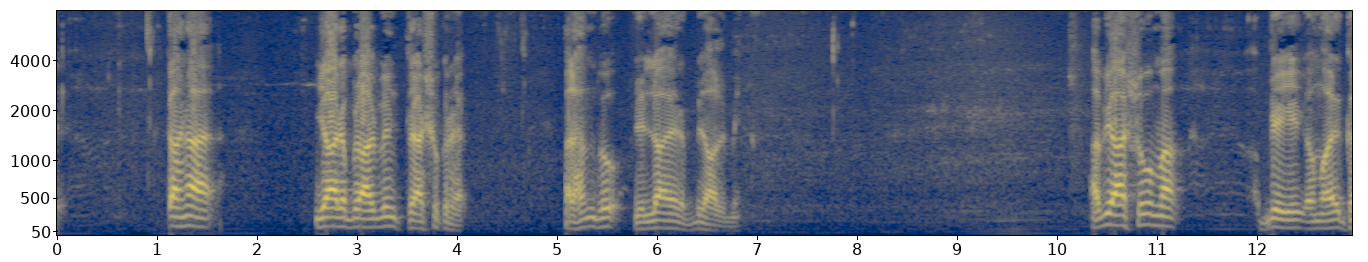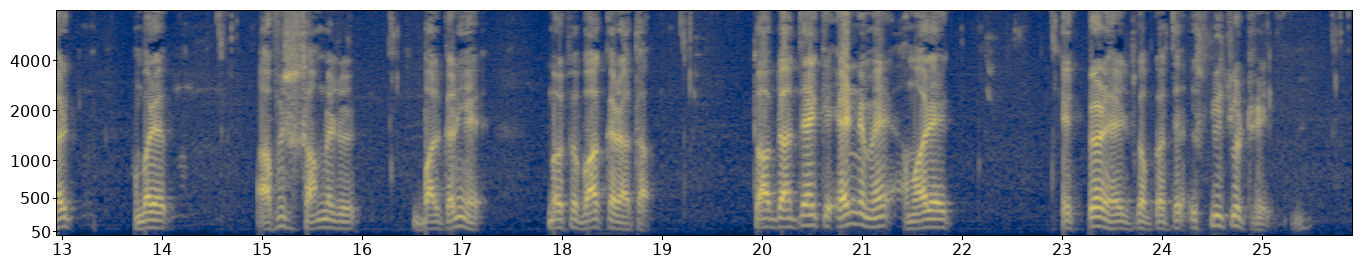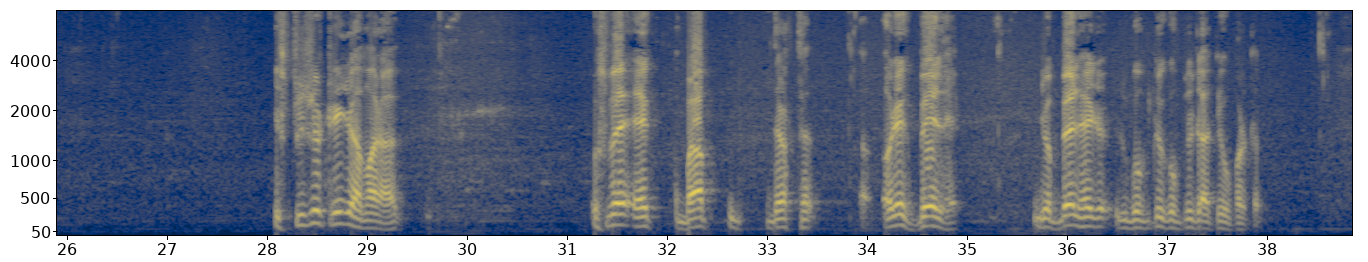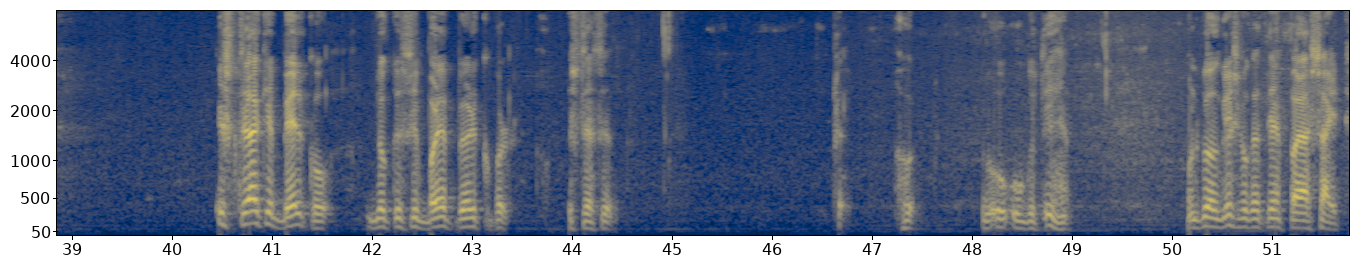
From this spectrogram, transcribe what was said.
کہنا ہے، یا رب العالمین، تیرا شکر ہے۔ الحمد للہ رب العالمین۔ ابھی آج صبح میں اپنے ہمارے گھر، ہمارے آفس کے سامنے جو بالکنی ہے، میں اس پہ واک کر رہا تھا۔ تو آپ جانتے ہیں کہ اینڈ میں ہمارے ایک پیڑ ہے، جس کو ہم کہتے ہیں اسپریچل ٹری اسپریچل ٹری جو ہمارا، اس میں ایک بڑا درخت ہے اور ایک بیل ہے۔ جو بیل ہے، جو گمتی گمتی جاتی ہے اوپر تک۔ اس طرح کے بیل کو جو کسی بڑے پیڑ کے اوپر اس طرح سے اگتی ہیں۔ ان کو انگلش میں کہتے ہیں پیراسائٹ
